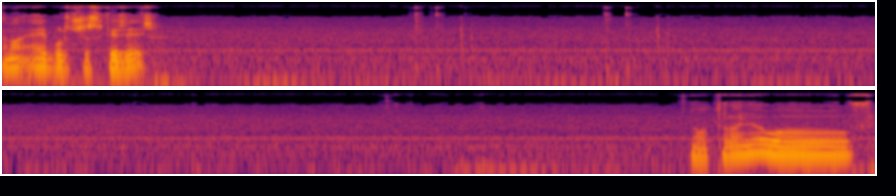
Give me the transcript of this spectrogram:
Am I able to just visit? Not that I know of.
